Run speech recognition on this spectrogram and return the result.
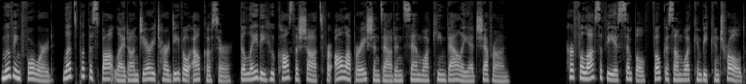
Moving forward, let's put the spotlight on Jerry Tardivo Alcocer, the lady who calls the shots for all operations out in San Joaquin Valley at Chevron. Her philosophy is simple focus on what can be controlled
